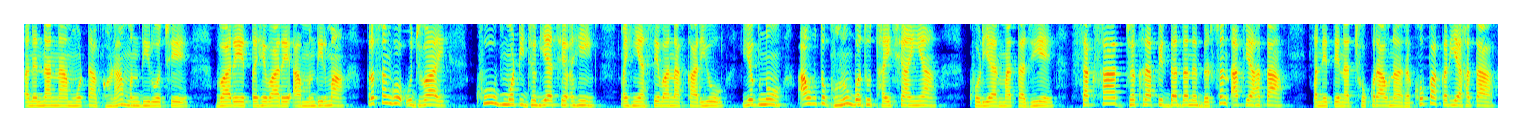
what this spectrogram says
અને નાના મોટા ઘણા મંદિરો છે. વારે તહેવારે આ મંદિરમાં પ્રસંગો ઉજવાય. ખૂબ મોટી જગ્યા છે અહીં. અહીંયા સેવાના કાર્યો, યજ્ઞો, આવું તો ઘણું બધું થાય છે અહીંયા. ખોડિયાર માતાજીએ સાક્ષાત જખરાપીર દાદાને દર્શન આપ્યા હતા અને તેના છોકરાઓના રખોપા કર્યા હતા.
